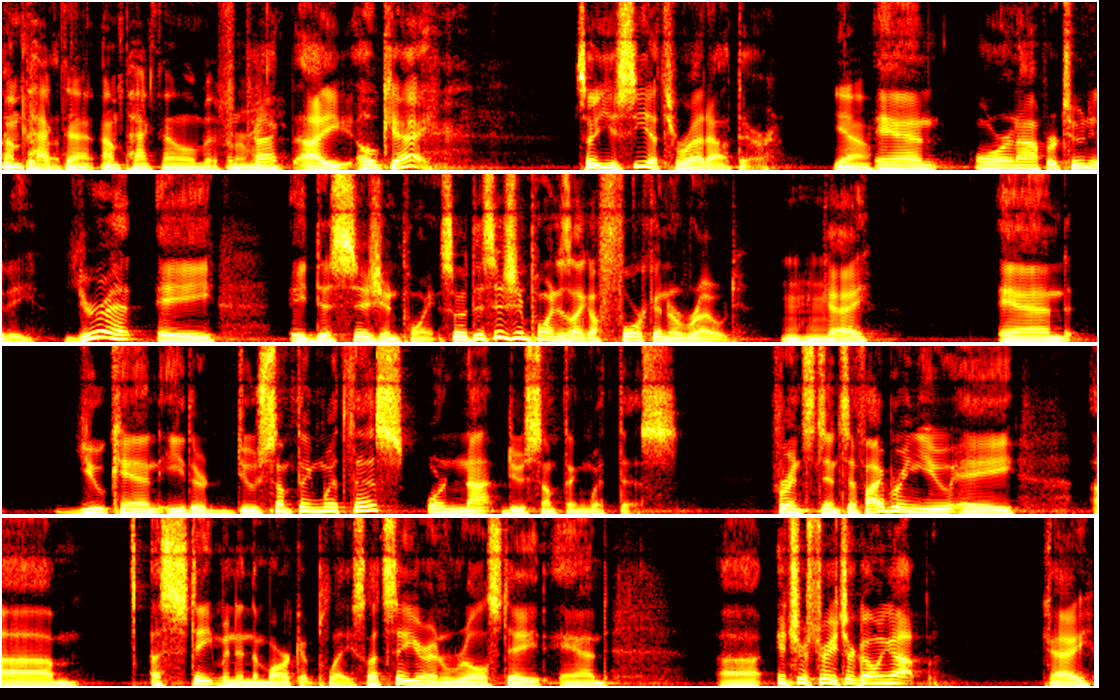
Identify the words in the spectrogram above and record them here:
Unpack about that. Unpack that a little bit for me. I okay. So you see a threat out there. Yeah. and or an opportunity. You're at a a decision point. So a decision point is like a fork in a road. Okay. And you can either do something with this or not do something with this. For instance, if I bring you a um, a statement in the marketplace, let's say you're in real estate and uh, interest rates are going up. Okay.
